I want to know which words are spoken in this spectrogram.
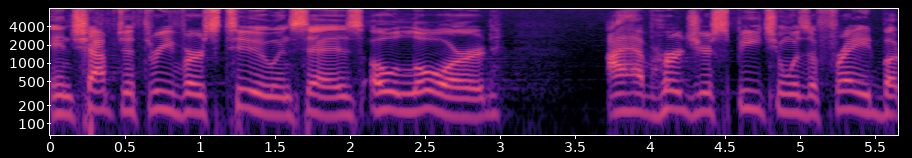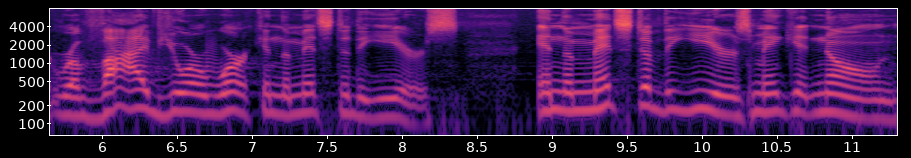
in chapter 3, verse 2, and says, O Lord, I have heard your speech and was afraid, but revive your work in the midst of the years. In the midst of the years, make it known.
